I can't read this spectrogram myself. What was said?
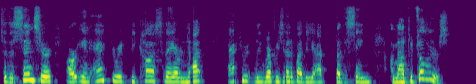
to the sensor are inaccurate because they are not accurately represented by the by the same amount of filters.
